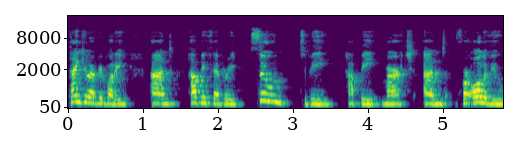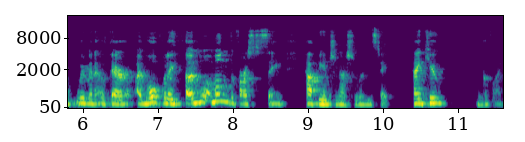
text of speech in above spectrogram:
Thank you, everybody, and happy February. Soon to be happy March. And for all of you women out there, I'm hopefully I'm among the first to say Happy International Women's Day. Thank you and goodbye.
